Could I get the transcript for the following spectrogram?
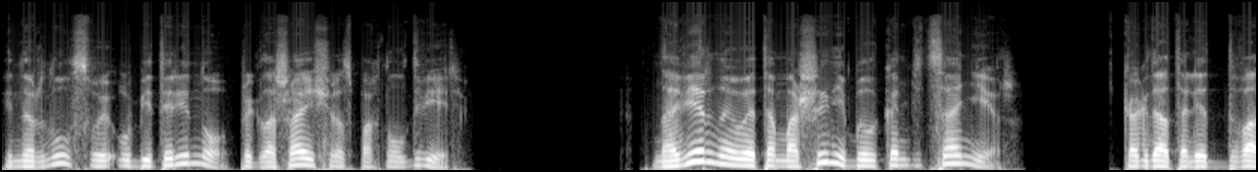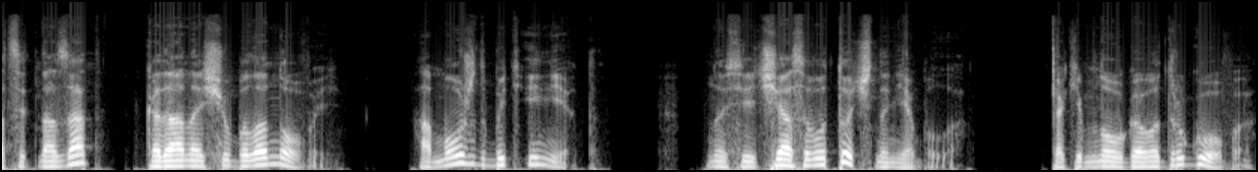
и нырнул в свой убитый Рено, приглашающий распахнул дверь. Наверное, в этой машине был кондиционер. Когда-то лет 20 назад, когда она еще была новой. А может быть и нет. Но сейчас его точно не было. Как и многого другого.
